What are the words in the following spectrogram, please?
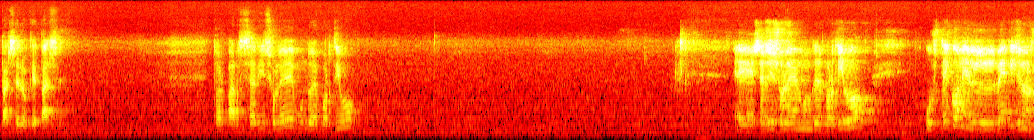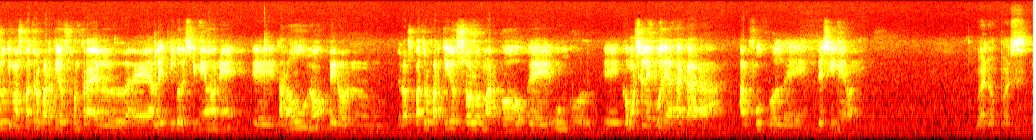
pase lo que pase. Torpar Seri Solé, Mundo Deportivo. Eh, Sergi Solé, Mundo Deportivo. Usted con el Betis en los últimos cuatro partidos contra el eh, Atlético de Simeone eh, ganó uno, pero en los cuatro partidos solo marcó eh, un gol. Eh, ¿Cómo se le puede atacar al fútbol de, de Simeone? Bueno, pues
